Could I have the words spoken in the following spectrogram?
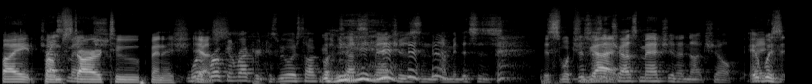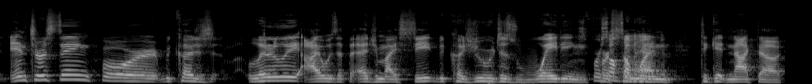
fight from Chess start to finish. We're yes. a broken record because we always talk about chess matches, and I mean, this is This is what you this is a chess match in a nutshell. It was interesting for because literally I was at the edge of my seat because you were just waiting for, For something to someone to get knocked out.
